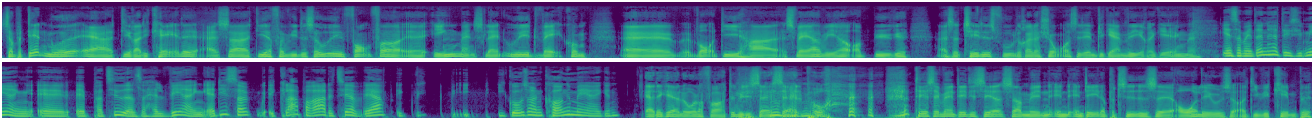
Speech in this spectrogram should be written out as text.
Så på den måde er de radikale, altså de har forvildet sig ud i en form for øh, ingenmandsland, ud i et vakuum, øh, hvor de har sværere ved at opbygge altså tillidsfulde relationer til dem, de gerne vil i regeringen med. Ja, så med den her decimering af, af partiet, altså halvering, er de så klar parate til at være i, i, i gå så en kongemager igen? Ja, det kan jeg love dig for. Det vil de satse alt på. det er simpelthen det, de ser som en, en, en del af partiets øh, overlevelse, og de vil kæmpe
